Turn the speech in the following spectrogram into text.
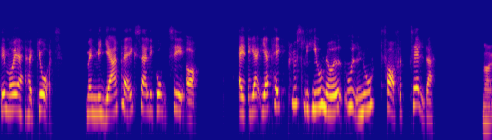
Det må jeg have gjort. Men min hjerne er ikke særlig god til at... at jeg, jeg kan ikke pludselig hive noget ud nu for at fortælle dig. Nej.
